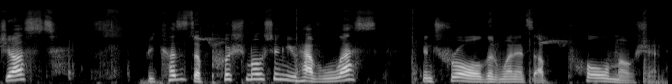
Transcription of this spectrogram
just because it's a push motion, you have less control than when it's a pull motion.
